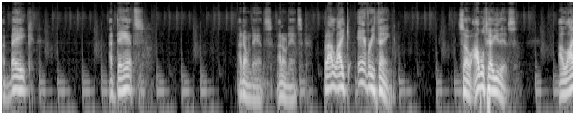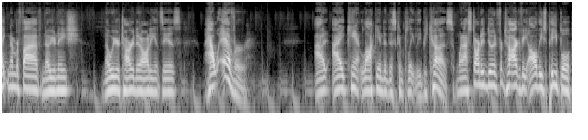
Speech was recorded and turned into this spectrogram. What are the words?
I bake. I dance. I don't dance. I don't dance. But I like everything. So I will tell you this. I like number five, know your niche, know who your targeted audience is. However, I, I can't lock into this completely because when I started doing photography, all these people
